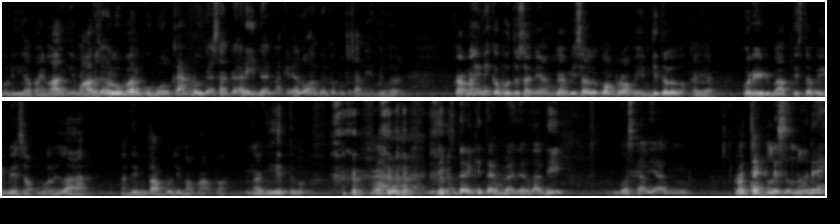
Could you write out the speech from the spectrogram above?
mau diapain lagi emang harus Udah lu berubah. pergumulkan, lu udah sadari dan akhirnya lu ambil keputusan itu. bener karena ini keputusan yang nggak bisa lu kompromiin gitu loh. Kayak gue udah dibaptis tapi besok bolehlah. Nanti minta ampun juga nggak apa-apa. Nggak gitu. Nah, jadi itu dari kita yang belajar tadi, gue sekalian nge-checklist lu deh,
